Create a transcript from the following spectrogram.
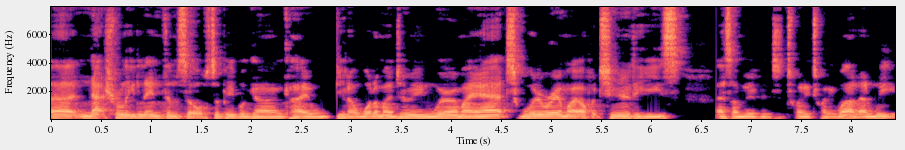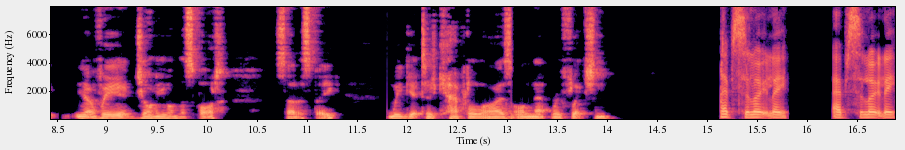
Uh, naturally lend themselves to people going, okay, you know, what am I doing? Where am I at? Where are my opportunities as I move into 2021? And we, you know, if we're Johnny on the spot, so to speak, we get to capitalize on that reflection. Absolutely. Absolutely.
